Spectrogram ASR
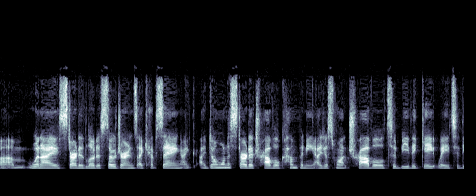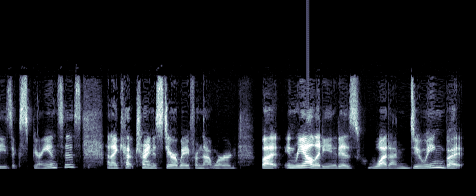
um, when I started Lotus Sojourns, I kept saying, I, I don't want to start a travel company. I just want travel to be the gateway to these experiences. And I kept trying to steer away from that word. But in reality, it is what I'm doing, but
